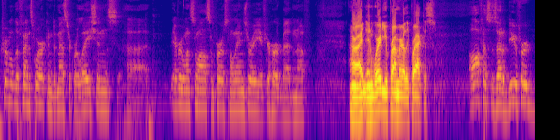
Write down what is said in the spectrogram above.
criminal defense work and domestic relations. Uh, every once in a while, some personal injury if you're hurt bad enough. All right. And where do you primarily practice? Office is out of Buford,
